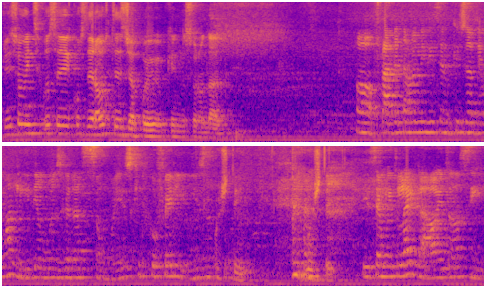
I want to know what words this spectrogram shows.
Principalmente se você considerar os textos de apoio que nos foram dados. Ó, oh, Flávia estava me dizendo que já deu uma lida em algumas redações, que ficou feliz. Né? Gostei. Gostei. Isso é muito legal. Então, assim,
